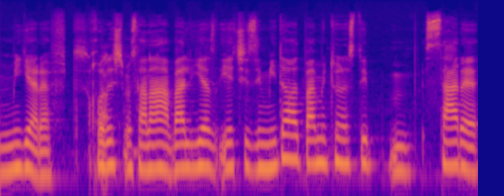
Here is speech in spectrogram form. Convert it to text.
می‌گرفت. خودش مثلا اول یه, یه چیزی می‌داد و می‌تونستی سر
